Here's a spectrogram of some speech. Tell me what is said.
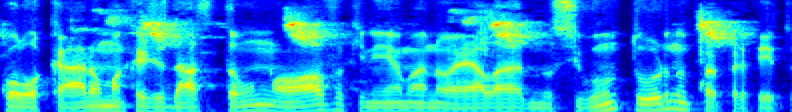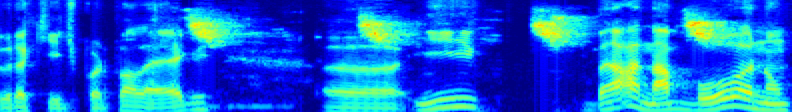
colocaram uma candidata tão nova que nem a Manuela no segundo turno para a prefeitura aqui de Porto Alegre. Uh, e ah, na boa, não,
